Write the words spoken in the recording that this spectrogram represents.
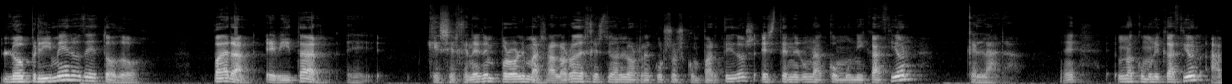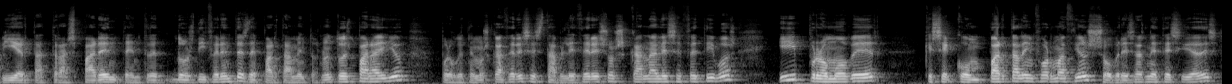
lo primero de todo, para evitar eh, que se generen problemas a la hora de gestionar los recursos compartidos, es tener una comunicación clara. ¿eh? Una comunicación abierta, transparente entre los diferentes departamentos. ¿no? Entonces, para ello, pues lo que tenemos que hacer es establecer esos canales efectivos y promover que se comparta la información sobre esas necesidades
